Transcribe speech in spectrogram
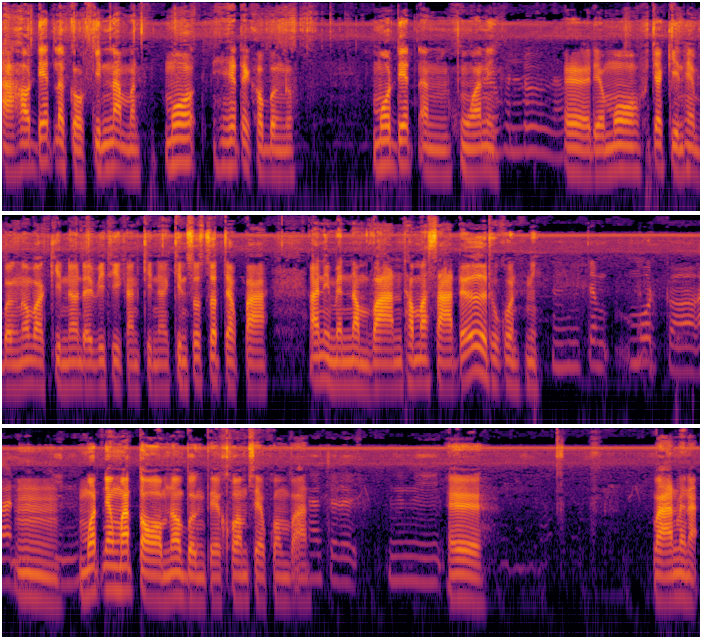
อ่าเฮาเด็ดแล้วก็กินน้ำมัน โมเฮ็ดให้เขาเบิ่งดูโมเด็ดอันหัวนี่เออเดี๋ยวโมจะกินให้เบิ่งเนาะว่ากินเนาะได้วิธีการกินนะกินสดๆจากปลาอันนี้เป็นน้ำหวานธรรมศาตร์เด้อทุกคนนี่จะ หมดก่อนอันอืมกินมดยังมาตอมเนาะเบิ่งแต่ความแซ่บความหวาน น่าจะได้นี่นี่ เออ หวานไหมน่ะ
